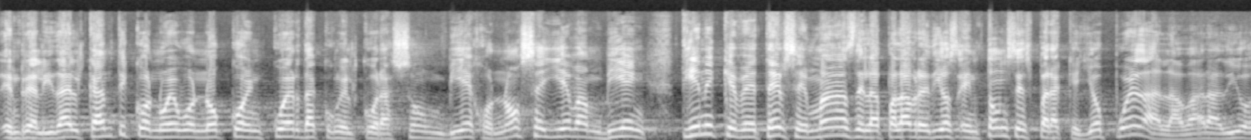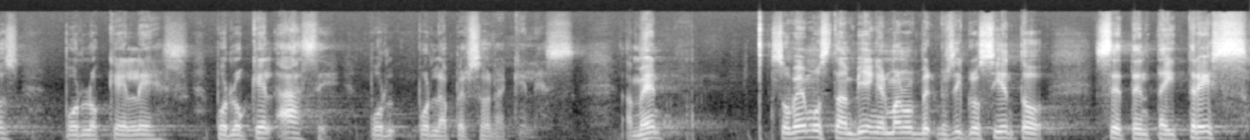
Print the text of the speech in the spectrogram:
en realidad el cántico nuevo no concuerda con el corazón viejo, no se llevan bien, tiene que meterse más de la palabra de Dios entonces para que yo pueda alabar a Dios por lo que Él es por lo que Él hace, por, la persona que Él es. Amén. So vemos también, hermanos, versículo 173,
